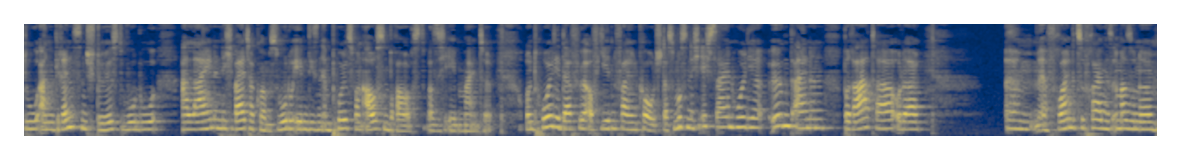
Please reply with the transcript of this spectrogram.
du an Grenzen stößt, wo du alleine nicht weiterkommst, wo du eben diesen Impuls von außen brauchst, was ich eben meinte. Und hol dir dafür auf jeden Fall einen Coach. Das muss nicht ich sein, hol dir irgendeinen Berater oder ähm, ja, Freunde zu fragen, ist immer so eine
